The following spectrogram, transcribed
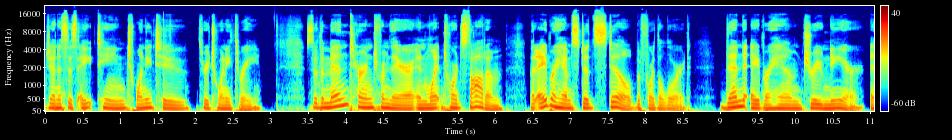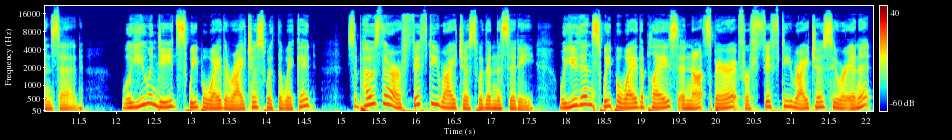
Genesis 18 22 through 23. So the men turned from there and went toward Sodom, but Abraham stood still before the Lord. Then Abraham drew near and said, Will you indeed sweep away the righteous with the wicked? Suppose there are fifty righteous within the city. Will you then sweep away the place and not spare it for fifty righteous who are in it?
